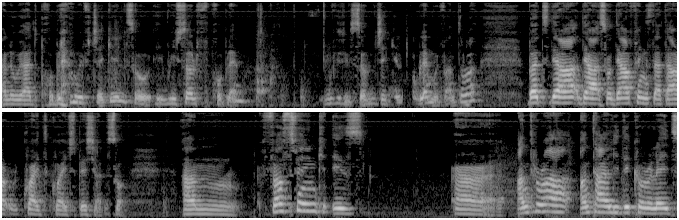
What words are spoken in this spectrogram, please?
and we had problem with Jekyll, so we solved problem. We solved Jekyll problem with Antora, but there are there are so there are things that are quite quite special. So um, first thing is uh, Antora entirely decorrelates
